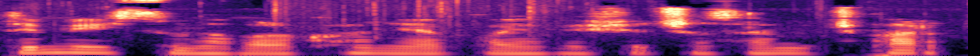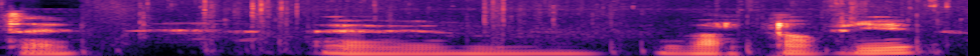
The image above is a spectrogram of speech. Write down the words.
tym miejscu na balkonie pojawia się czasami czwarty wartownik.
